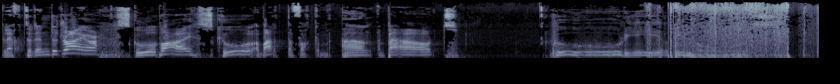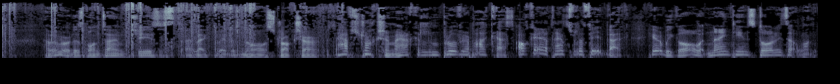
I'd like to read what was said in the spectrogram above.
Left it in the dryer. School by school about the fuck and about who really knows. I remember this one time, Jesus, I like the way there's no structure. Have structure, Mark. It'll improve your podcast. Okay, thanks for the feedback. Here we go with 19 stories at once.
